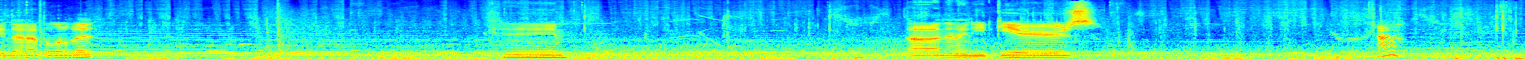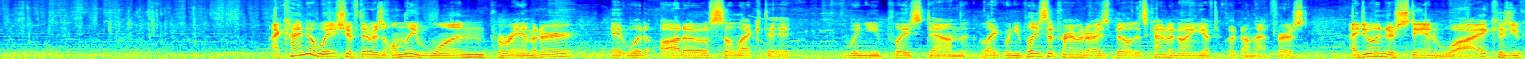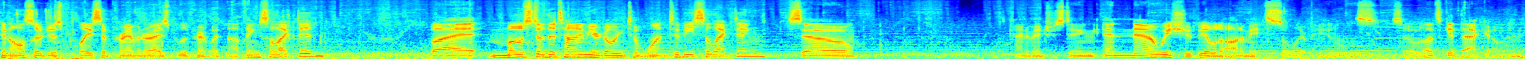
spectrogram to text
Speed that up a little bit. Okay. Uh, and then I need gears. Ah. I kind of wish if there was only one parameter, it would auto-select it when you place down, like when you place the parameterized build, it's kind of annoying you have to click on that first. I do understand why, because you can also just place a parameterized blueprint with nothing selected. But most of the time you're going to want to be selecting, so it's kind of interesting. And now we should be able to automate solar panels. So let's get that going.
